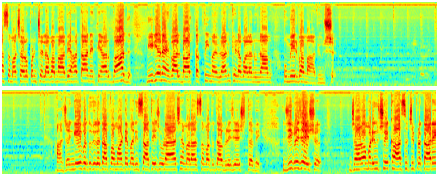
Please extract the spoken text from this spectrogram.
આ સમાચારો પણ ચલાવવામાં આવ્યા હતા અને ત્યારબાદ મીડિયાના અહેવાલ બાદ તકતીમાં ઇમરાન ખેડાવાલાનું નામ ઉમેરવામાં આવ્યું છે. આજ અંગે વધુ વિગત આપવા માટે મારી સાથે જોડાયા છે મારા સંવાદદાતા બ્રિજેશ દવે. જી બ્રિજેશ, જાણવા મળ્યું છે ખાસ જે પ્રકારે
